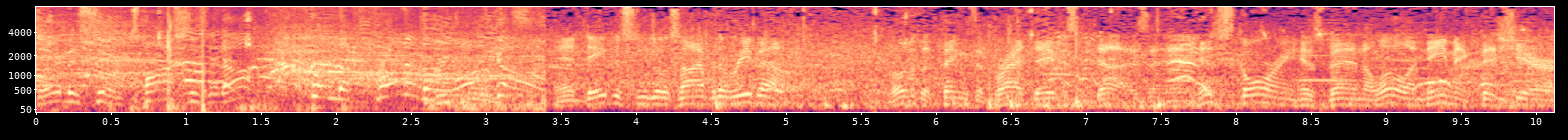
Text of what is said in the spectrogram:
Davison tosses it up from the front of the logo. And Davison goes high for the rebound. Those are the things that Brad Davison does. And his scoring has been a little anemic this year.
